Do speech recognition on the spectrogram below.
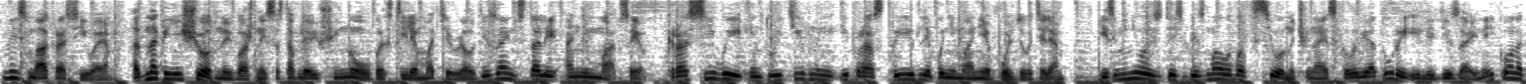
весьма красивая. Однако еще одной важной составляющей нового стиля Material Design стали анимации. Красивые, интуитивные и простые для понимания пользователя. Изменилось здесь без малого все, начиная с клавиатуры или дизайна иконок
